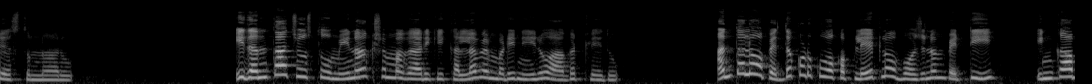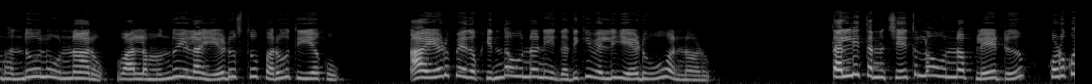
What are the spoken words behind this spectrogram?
చేస్తున్నారు. ఇదంతా చూస్తూ మీనాక్షమ్మ గారికి కళ్ళ వెంబడి నీరు ఆగట్లేదు. అంతలో పెద్ద కొడుకు ఒక ప్లేట్లో భోజనం పెట్టి ఇంకా బంధువులు ఉన్నారు వాళ్ళ ముందు ఇలా ఏడుస్తూ పరువు తీయకు. ఆ ఏడుపేదో కింద ఉన్న నీ గదికి వెళ్ళి ఏడువు అన్నాడు. తల్లి తన చేతిలో ఉన్న ప్లేట్ కొడుకు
